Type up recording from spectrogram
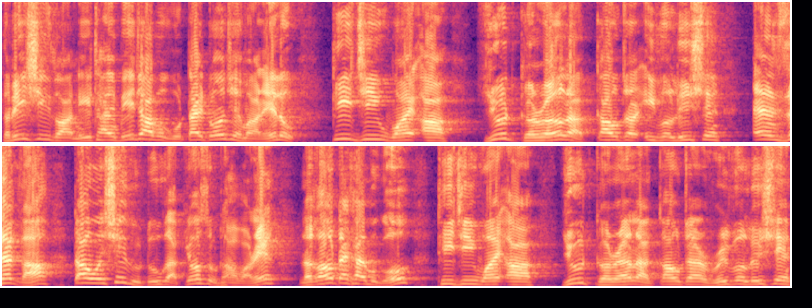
သတိရှိစွာနေထိုင်ပေးကြဖို့ကိုတိုက်တွန်းချင်ပါတယ်လို့ TGYR Youth Guerrilla Counter Evolution NZ ကတာဝန်ရှိသူတူကပြောဆိုထားပါတယ်၎င်းတိုက်ခတ်မှုကို TGYR Youth Guerrilla Counter Revolution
